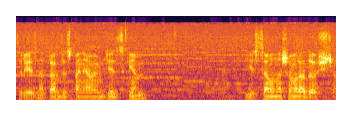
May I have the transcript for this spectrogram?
który jest naprawdę wspaniałym dzieckiem i jest całą naszą radością.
